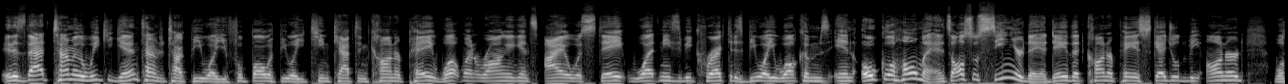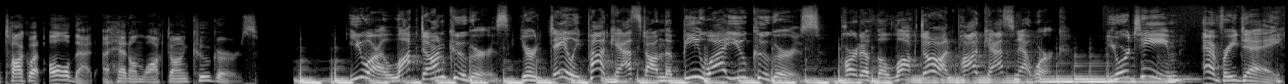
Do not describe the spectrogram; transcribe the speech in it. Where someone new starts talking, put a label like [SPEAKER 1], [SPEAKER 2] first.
[SPEAKER 1] It is that time of the week again. Time to talk BYU football with BYU team captain Connor Pay. What went wrong against Iowa State? What needs to be corrected as BYU welcomes in Oklahoma? And it's also Senior Day, a day that Connor Pay is scheduled to be honored. We'll talk about all that ahead on Locked On Cougars.
[SPEAKER 2] You are Locked On Cougars, your daily podcast on the BYU Cougars, part of the Locked On Podcast Network. Your team every day.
